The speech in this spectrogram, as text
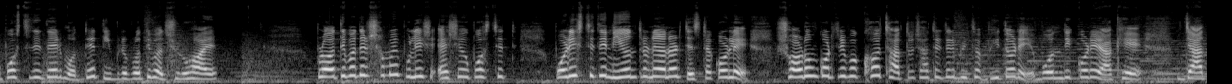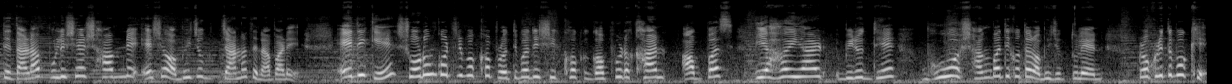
উপস্থিতিদের মধ্যে তীব্র প্রতিবাদ শুরু হয়। প্রতিবাদের সময় পুলিশ এসে উপস্থিত পরিস্থিতি নিয়ন্ত্রণে আনার চেষ্টা করলে শোরুম কর্তৃপক্ষ ছাত্রছাত্রীদের ভিত- ভিতরে বন্দি করে রাখে, যাতে তারা পুলিশের সামনে এসে অভিযোগ জানাতে না পারে। এদিকে শোরুম কর্তৃপক্ষ প্রতিবাদী শিক্ষক গফুর খান আব্বাস ইয়াহিয়ার বিরুদ্ধে ভুয়ো সাংবাদিকতার অভিযোগ তুলেন। প্রকৃতপক্ষে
